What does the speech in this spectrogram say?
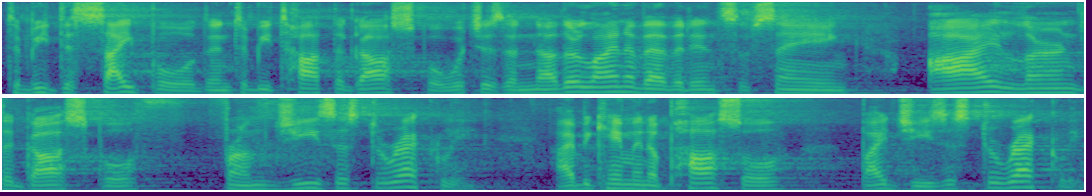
to be discipled and to be taught the gospel, which is another line of evidence of saying, I learned the gospel from Jesus directly. I became an apostle by Jesus directly.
